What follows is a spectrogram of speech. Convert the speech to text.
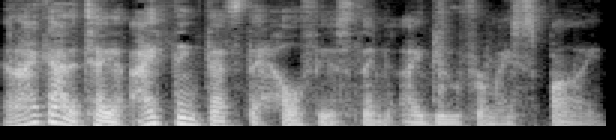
And I got to tell you, I think that's the healthiest thing I do for my spine.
